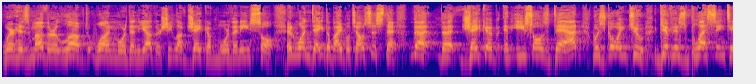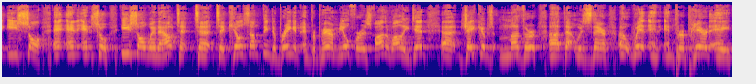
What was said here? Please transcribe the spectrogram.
where his mother loved one more than the other. She loved Jacob more than Esau. And one day, the Bible tells us that, that, that Jacob and Esau's dad was going to give his blessing to Esau. And, and, and so Esau went out to, to, to kill something to bring and, and, prepare a meal for his father. While he did, uh, Jacob's mother uh, that was there there uh, went and, and prepared a,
